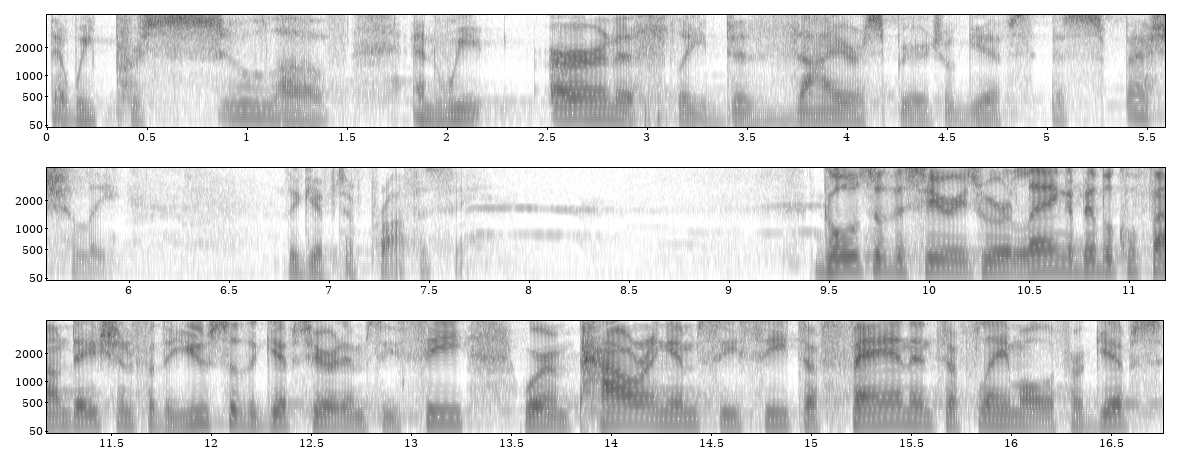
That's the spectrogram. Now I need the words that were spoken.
that we pursue love and we earnestly desire spiritual gifts, especially the gift of prophecy goals of the series, we were laying a biblical foundation for the use of the gifts here at MCC. We're empowering MCC to fan and to flame all of her gifts.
